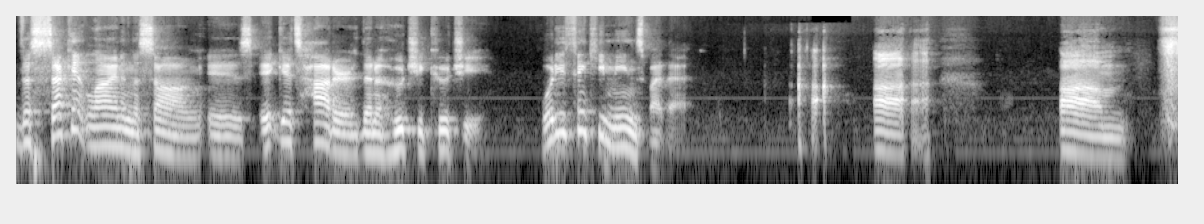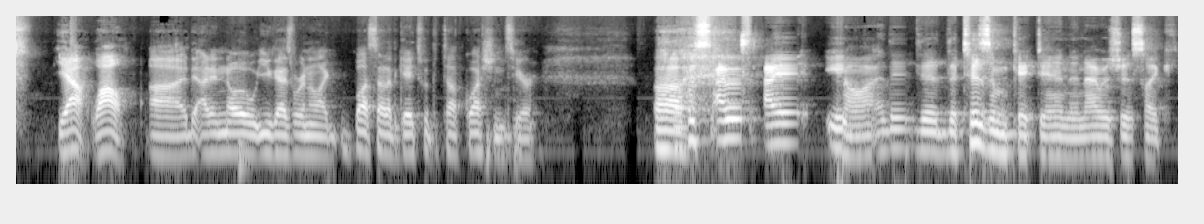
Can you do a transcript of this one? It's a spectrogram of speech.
the second line in the song is it gets hotter than a hoochie coochie. What do you think he means by that? Uh, um, yeah. Wow. Uh, I I didn't know you guys were gonna like bust out of the gates with the tough questions here. I Uh, was, I, was, I you know, I- the, the the tism kicked in, and I was just like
